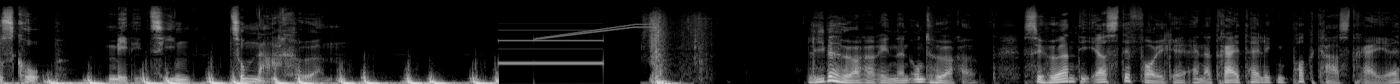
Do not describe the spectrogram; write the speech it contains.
Stethoskop. Medizin zum Nachhören. Liebe Hörerinnen und Hörer, Sie hören die erste Folge einer dreiteiligen Podcast-Reihe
